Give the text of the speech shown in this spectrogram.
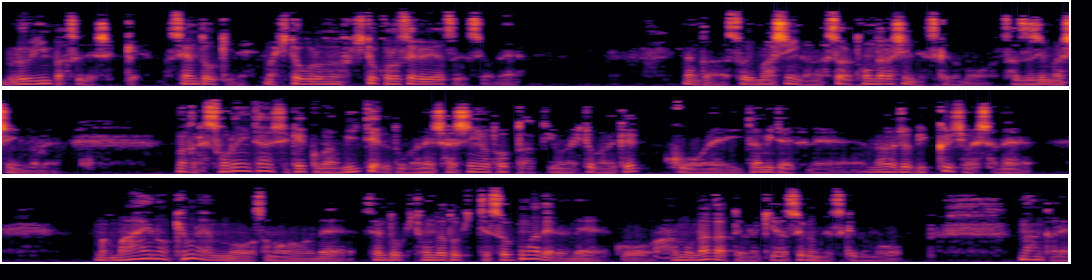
ブルーリンパスでしたっけ？戦闘機ね。まあ、人殺、人殺せるやつですよね。なんか、そういうマシンがな空飛んだらしいんですけども、殺人マシンがね。なんかね、それに対して結構、まあ、見てるとかね、写真を撮ったっていうような人がね、結構ね、いたみたいでね、なんかちょっとびっくりしましたね。まあ、前の去年のそのね、戦闘機飛んだ時ってそこまででね、こう、反応なかったような気がするんですけども、なんかね、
